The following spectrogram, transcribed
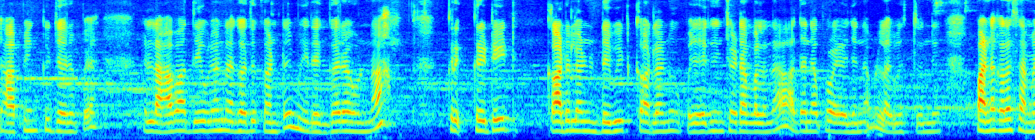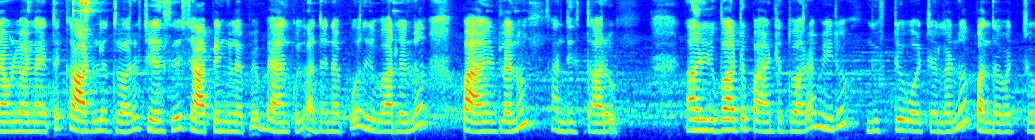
షాపింగ్కి జరిపే లావాదేవీల నగదు కంటే మీ దగ్గర ఉన్న క్రెడిట్ కార్డులను డెబిట్ కార్డులను ఉపయోగించడం వలన అదనపు ప్రయోజనం లభిస్తుంది. పండుగల సమయంలోనైతే కార్డుల ద్వారా చేసే షాపింగ్లపై బ్యాంకులు అదనపు రివార్డులను పాయింట్లను అందిస్తారు. ఆ రివార్డు పాయింట్ల ద్వారా మీరు గిఫ్ట్ వోచర్లను పొందవచ్చు.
